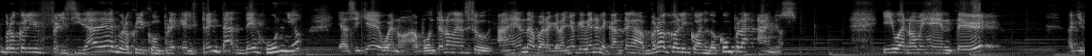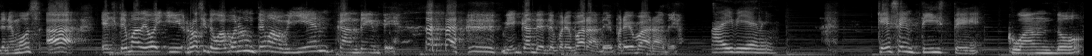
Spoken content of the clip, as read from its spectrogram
Brócoli, felicidades. Brócoli cumple el 30 de junio. Así que, bueno, apúntenlo en su agenda para que el año que viene le canten a Brócoli cuando cumpla años. Y bueno, mi gente, Aquí tenemos a el tema de hoy. Y Rosy, te voy a poner un tema bien candente. bien candente, prepárate, prepárate. Ahí viene. ¿Qué sentiste cuando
